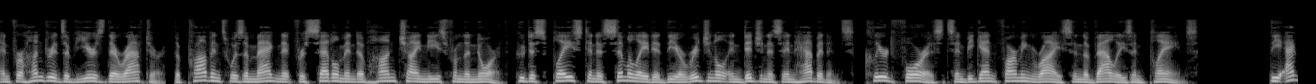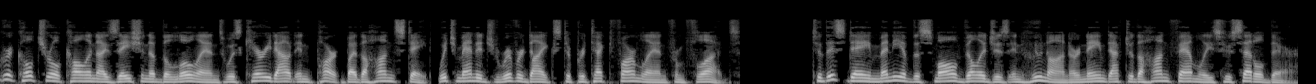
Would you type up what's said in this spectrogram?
and for hundreds of years thereafter, the province was a magnet for settlement of Han Chinese from the north, who displaced and assimilated the original indigenous inhabitants, cleared forests and began farming rice in the valleys and plains. The agricultural colonization of the lowlands was carried out in part by the Han state, which managed river dikes to protect farmland from floods. To this day many of the small villages in Hunan are named after the Han families who settled there.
